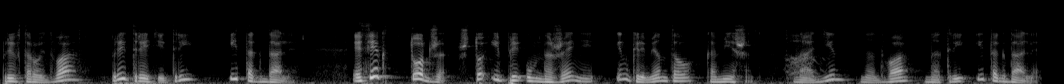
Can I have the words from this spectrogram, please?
при второй два, при третьей три и так далее. Эффект тот же, что и при умножении Incremental Commission на 1, на 2, на 3 и так далее.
